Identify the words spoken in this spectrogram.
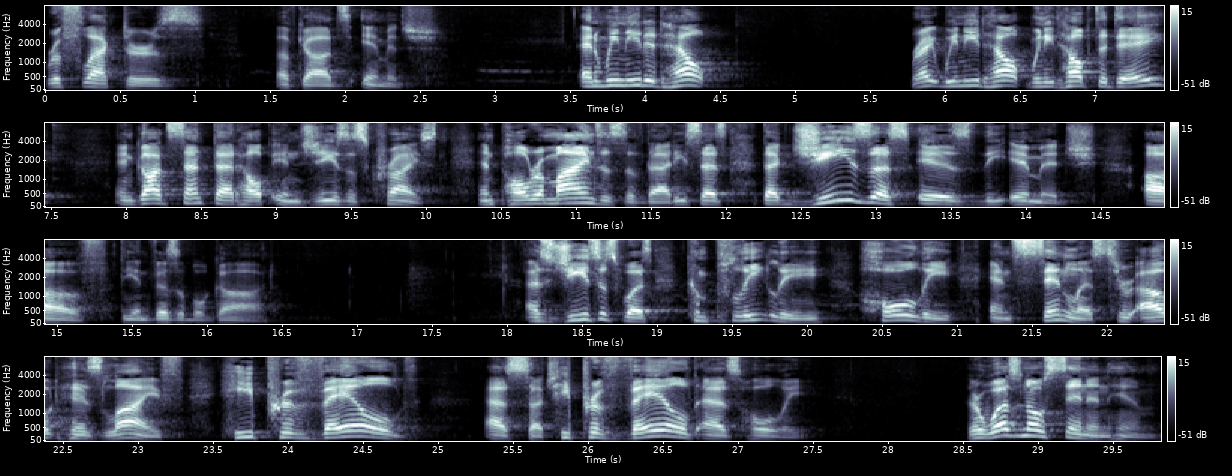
reflectors of God's image. And we needed help, right? We need help. We need help today, and God sent that help in Jesus Christ. And Paul reminds us of that. He says that Jesus is the image of the invisible God. As Jesus was completely holy and sinless throughout his life, he prevailed as such. He prevailed as holy. There was no sin in him.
